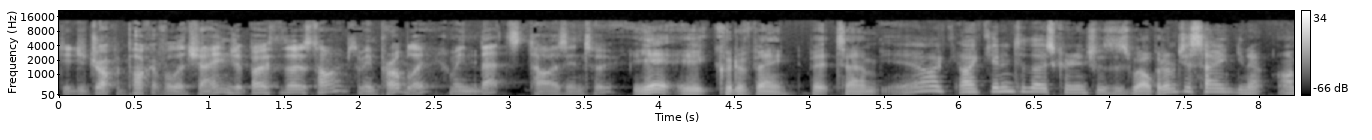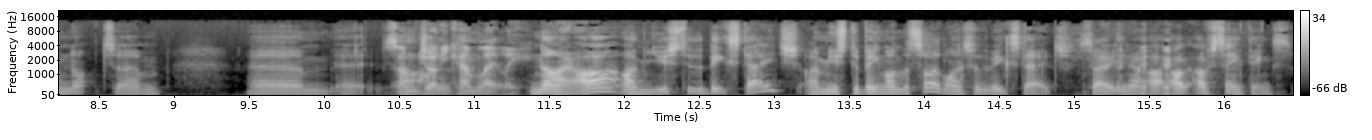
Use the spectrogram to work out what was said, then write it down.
Did you drop a pocket full of change at both of those times? I mean, probably. I mean, that ties into. Yeah, it could have been, but um, yeah, I, I get into those credentials as well. But I'm just saying, you know, I'm not. Um, um, uh, Some Johnny come lately. no, I, I'm used to the big stage. I'm used to being on the sidelines for the big stage. So you know, I, I- I've seen things.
